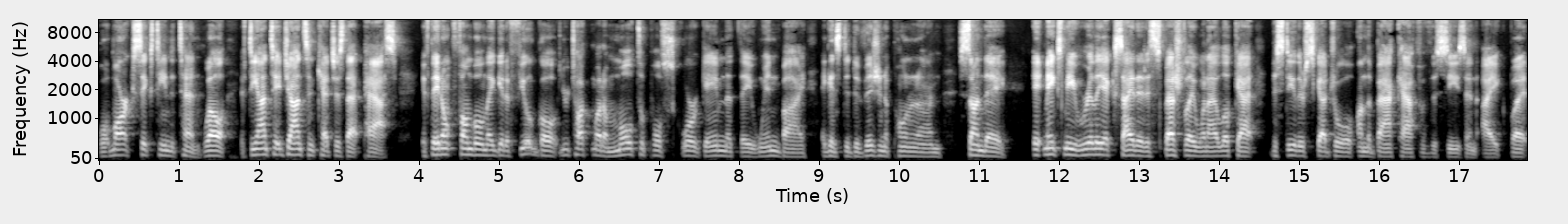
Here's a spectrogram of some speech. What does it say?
well, Mark 16 to 10. Well, if Diontae Johnson catches that pass, if they don't fumble and they get a field goal, you're talking about a multiple score game that they win by against a division opponent on Sunday. It makes me really excited, especially when I look at the Steelers' schedule on the back half of the season, Ike. But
